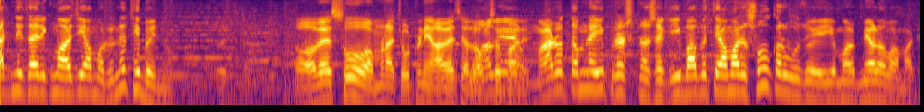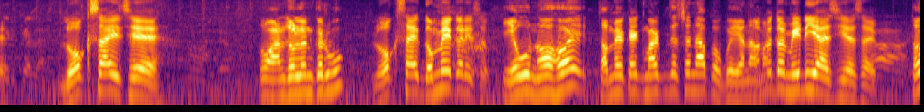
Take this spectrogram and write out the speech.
આજની તારીખમાં હજી અમારું નથી બન્યું. તો હવે શું હમણાં ચૂંટણી આવે છે લોકસભાની? મારો તમને એ પ્રશ્ન છે કે એ બાબતે અમારે શું કરવું જોઈએ એ મેળવવા માટે? લોકશાહી છે. શું આંદોલન કરવું? લોકશાહી ગમે કરી શકો. એવું ન હોય તમે કંઈક માર્ગદર્શન આપો ભાઈ એના અમે તો મીડિયા છીએ સાહેબ. તો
